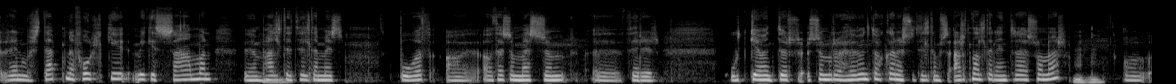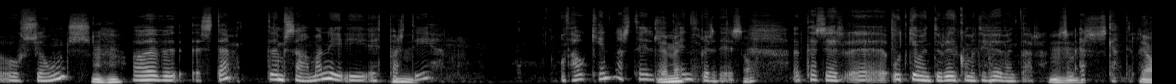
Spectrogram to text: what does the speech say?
reynum að stefna fólki mikið saman við Mhm. höfum haldið til dæmis bóð á, á þessum messum uh, fyrir útgefendur sumra höfund okkar eins og til dæmis Arnaldar Indræðasonar Mhm. og, og Sjóns og hefur stemt þeim saman í, í eitt partí. Og þá kynnast þeir líka innbyrðis Já. þessir uh, útgefundur viðkomandi höfundar sem er skemmtilega já,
